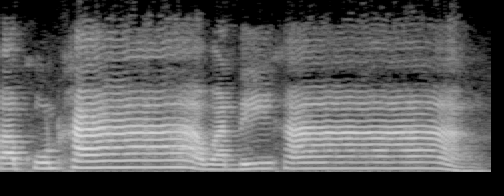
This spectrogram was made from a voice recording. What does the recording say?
ขอบคุณค่ะสวัสดีค่ะ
